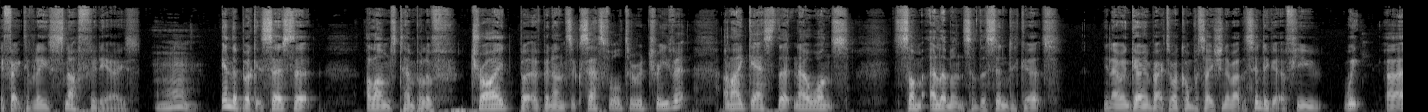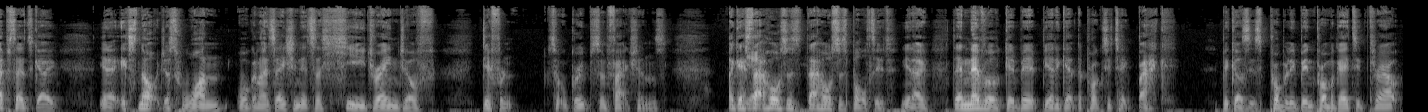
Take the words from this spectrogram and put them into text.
effectively snuff videos. Mm. In the book, it says that Ahlam's Temple have tried but have been unsuccessful to retrieve it, and I guess that now once some elements of the syndicate you know, and going back to our conversation about the syndicate a few week uh, episodes ago, you know, it's not just one organization; it's a huge range of different sort of groups and factions. I guess yeah. that horse is that horse is bolted. You know, they're never going to be, be able to get the proxy tech back because it's probably been promulgated throughout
